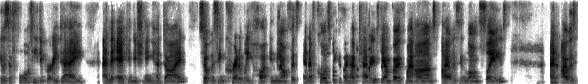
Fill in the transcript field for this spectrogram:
it was a 40 degree day and the air conditioning had died so it was incredibly hot in the office and of course because i have tattoos down both my arms i was in long sleeves and i was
